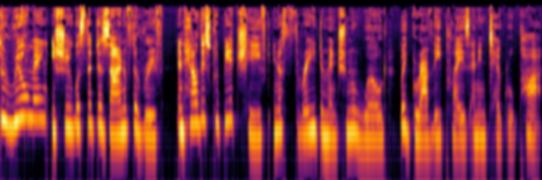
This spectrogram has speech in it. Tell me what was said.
The real main issue was the design of the roof and how this could be achieved in a three dimensional world where gravity plays an integral part.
